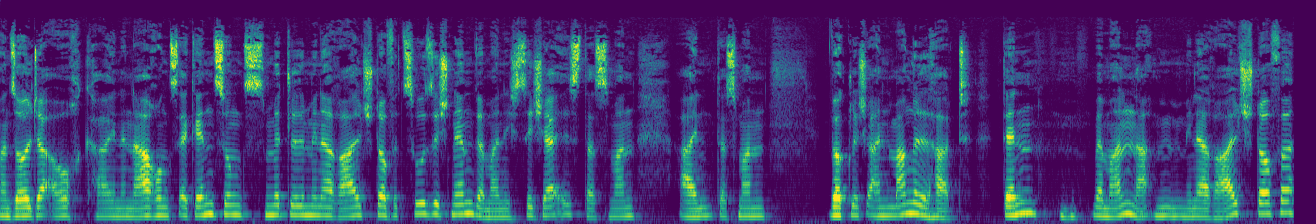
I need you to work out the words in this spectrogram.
Man sollte auch keine Nahrungsergänzungsmittel, Mineralstoffe zu sich nehmen, wenn man nicht sicher ist, dass man ein, dass man wirklich einen Mangel hat. Denn wenn man Mineralstoffe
